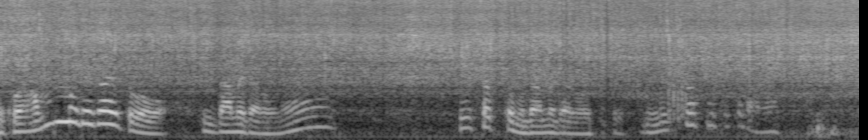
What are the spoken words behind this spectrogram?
これあんまでかいとダメだろうね。小さくてもダメだろうって。難しいことだね。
